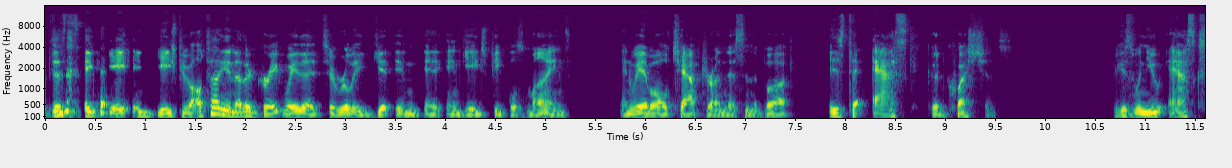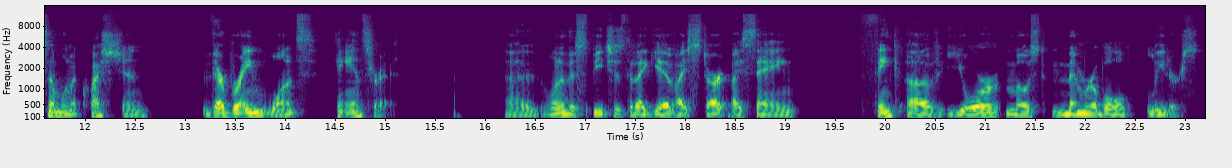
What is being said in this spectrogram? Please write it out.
just engage, engage, people. I'll tell you another great way to, to really get in, engage people's minds. And we have a whole chapter on this in the book is to ask good questions. Because when you ask someone a question, their brain wants to answer it. Uh, one of the speeches that I give, I start by saying, think of your most memorable leaders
